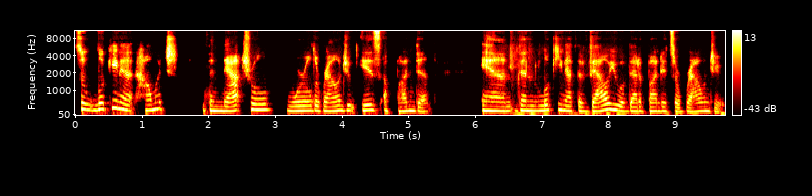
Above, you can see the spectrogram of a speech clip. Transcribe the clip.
So, looking at how much the natural world around you is abundant, and then looking at the value of that abundance around you.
